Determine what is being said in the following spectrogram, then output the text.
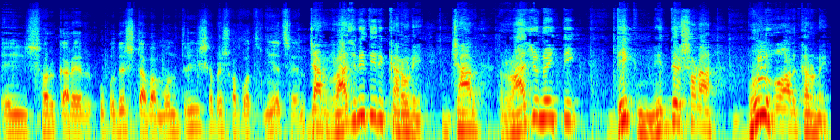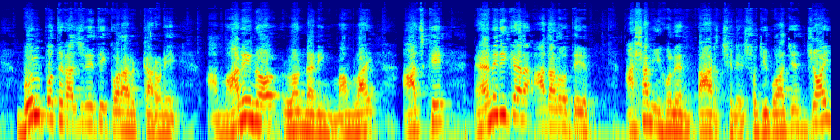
এই সরকারের উপদেষ্টা বা মন্ত্রী হিসাবে শপথ নিয়েছেন। যার রাজনীতির কারণে যার রাজনৈতিক দিক নির্দেশনা ভুল হওয়ার কারণে ভুল পথে রাজনীতি করার কারণে মানি লন্ডারিং মামলায় আজকে আমেরিকার আদালতে আসামি হলেন তার ছেলে সজীব ওয়াজেদ জয়।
